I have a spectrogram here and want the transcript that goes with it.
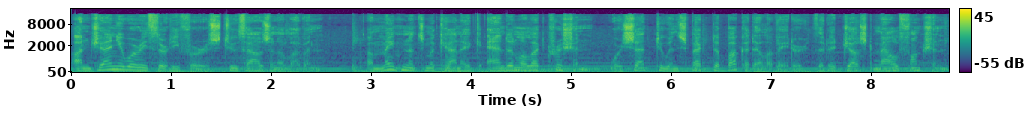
On January 31, 2011, a maintenance mechanic and an electrician were sent to inspect a bucket elevator that had just malfunctioned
